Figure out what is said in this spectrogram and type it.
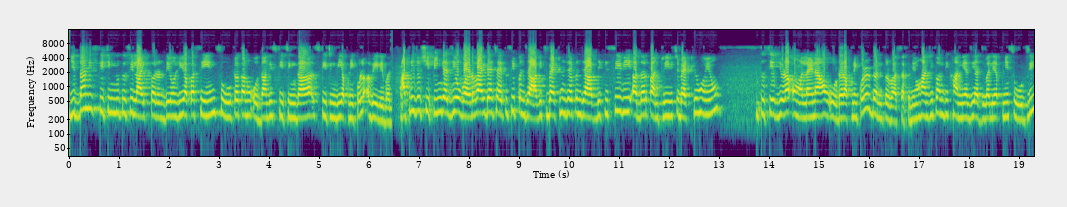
ਜਿੱਦਾਂ ਦੀ ਸਟਿਚਿੰਗ ਨੂੰ ਤੁਸੀਂ ਲਾਈਕ ਕਰਦੇ ਹੋ ਜੀ, ਆਪਾਂ ਸੇਮ ਸੂਟ ਤੁਹਾਨੂੰ ਉਦਾਂ ਦੀ ਸਟਿਚਿੰਗ ਦਾ ਸਟਿਚਿੰਗ ਵੀ ਆਪਣੀ ਕੋਲ ਅਵੇਲੇਬਲ ਆਪਣੀ ਜੋ ਸ਼ਿਪਿੰਗ ਹੈ ਜੀ, ਉਹ ਵਰਲਡ ਵਾਈਡ ਹੈ, ਚਾਹੇ ਤੁਸੀਂ ਪੰਜਾਬ ਵਿੱਚ ਬੈਠੇ ਹੋ, ਚਾਹੇ ਪੰਜਾਬ ਦੇ ਕਿਸੇ ਵੀ ਅਦਰ ਕੰਟਰੀ ਵਿੱਚ ਬੈਠੇ ਹੋਏ ਹੋ। ਤੁਸੀਂ ਜਿਹੜਾ ਆਨਲਾਈਨ ਆ, ਉਹ ਆਰਡਰ ਆਪਣੇ ਕੋਲ ਡਨ ਕਰਵਾ ਸਕਦੇ ਹੋ। ਹਾਂਜੀ, ਤੁਹਾਨੂੰ ਦਿਖਾਉਂਦੇ ਆ ਜੀ ਅੱਜ ਵਾਲੇ ਆਪਣੇ ਸੂਟ ਜੀ।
